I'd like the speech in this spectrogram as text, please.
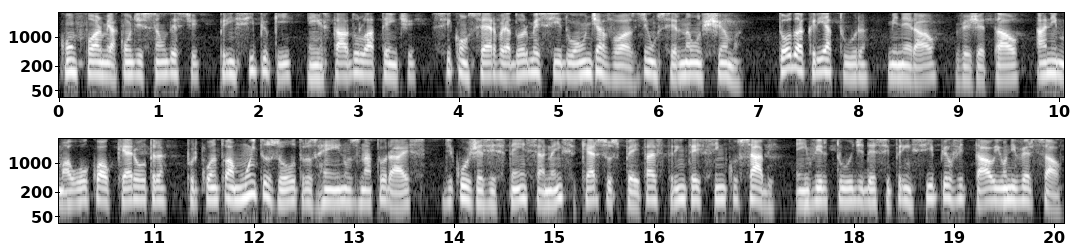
conforme a condição deste princípio que, em estado latente, se conserva adormecido onde a voz de um ser não o chama. Toda criatura, mineral, vegetal, animal ou qualquer outra, porquanto há muitos outros reinos naturais, de cuja existência nem sequer suspeita as 35 sabe, em virtude desse princípio vital e universal,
